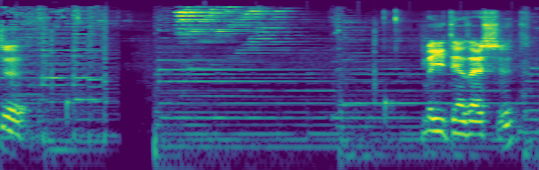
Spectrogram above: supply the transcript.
Első. Vegyíti az elsőt.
